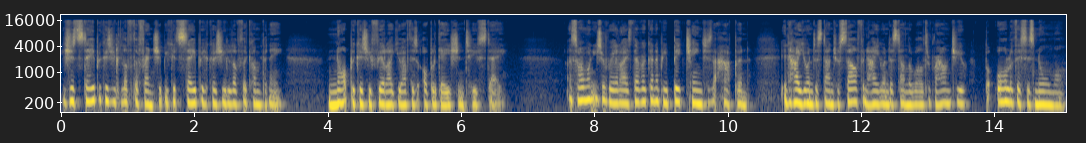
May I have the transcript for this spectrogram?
You should stay because you love the friendship, you could stay because you love the company not because you feel like you have this obligation to stay. And so I want you to realize there are going to be big changes that happen. In how you understand yourself and how you understand the world around you. But all of this is normal.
